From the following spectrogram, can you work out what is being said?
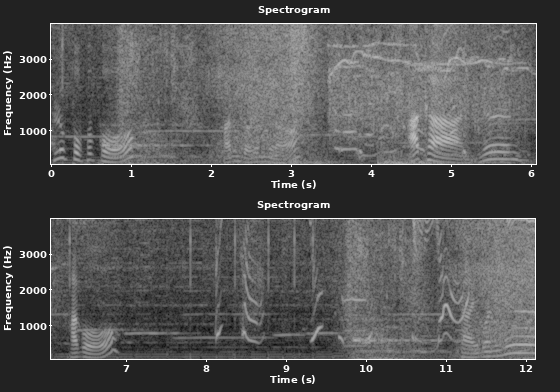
클로포 포포 발음도 어렵네요. 아칸은 가고. 자 이번에는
